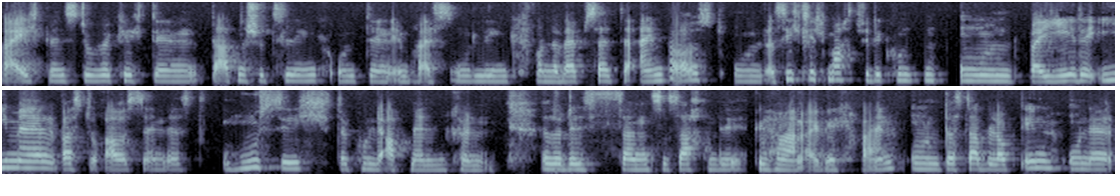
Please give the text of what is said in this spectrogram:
reicht, wenn du wirklich den Datenschutzlink und den Impressum-Link von der Webseite einbaust und ersichtlich machst für die Kunden. Und bei jeder E-Mail, was du raussendest, muss sich der Kunde abmelden können. Also das sind so Sachen, die gehören eigentlich rein. Und das Double Opt-in, ohne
